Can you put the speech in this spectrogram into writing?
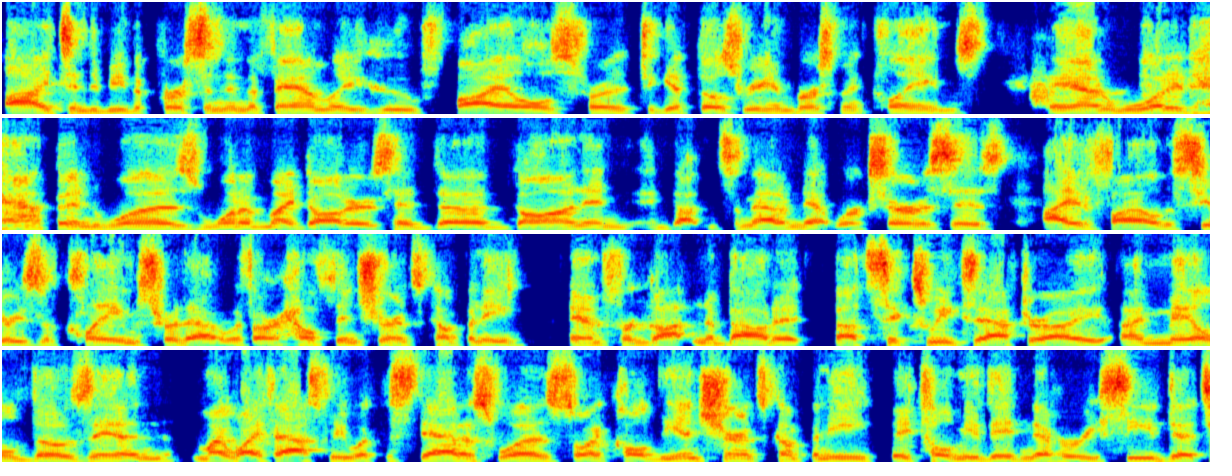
I tend to be the person in the family who files for to get those reimbursement claims. And what had happened was one of my daughters had uh, gone and, and gotten some out of network services. I had filed a series of claims for that with our health insurance company and forgotten about it. About six weeks after I, I mailed those in, my wife asked me what the status was. So I called the insurance company. They told me they'd never received it.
